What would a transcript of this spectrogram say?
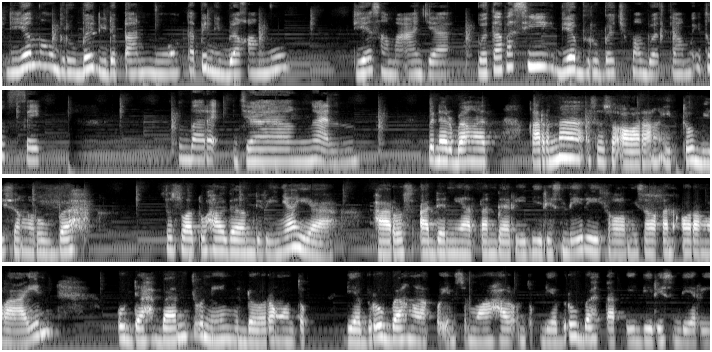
dia mau berubah di depanmu, tapi di belakangmu dia sama aja. Buat apa sih dia berubah cuma buat kamu? Itu fake Sumpah jangan. Bener banget, karena seseorang itu bisa ngerubah sesuatu hal dalam dirinya ya harus ada niatan dari diri sendiri. Kalau misalkan orang lain udah bantu nih ngedorong untuk dia berubah, ngelakuin semua hal untuk dia berubah, tapi diri sendiri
